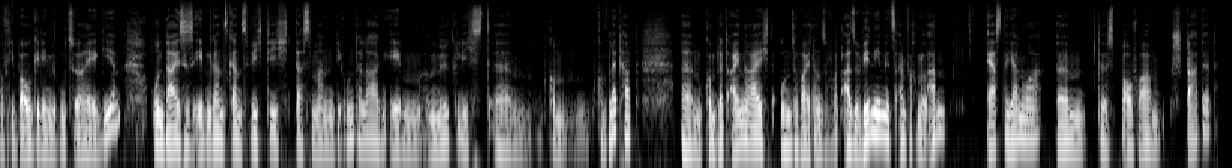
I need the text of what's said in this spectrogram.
auf die Baugenehmigung zu reagieren. Und da ist es eben ganz, ganz wichtig, dass man die Unterlagen eben möglichst ähm, kom komplett hat, ähm, komplett einreicht und so weiter und so fort. Also wir nehmen jetzt einfach mal an, 1. Januar ähm, das Bauvorhaben startet.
